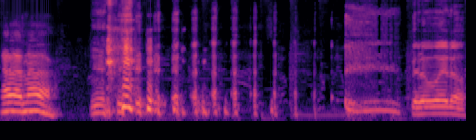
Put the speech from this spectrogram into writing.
Nada, nada. Pero bueno,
